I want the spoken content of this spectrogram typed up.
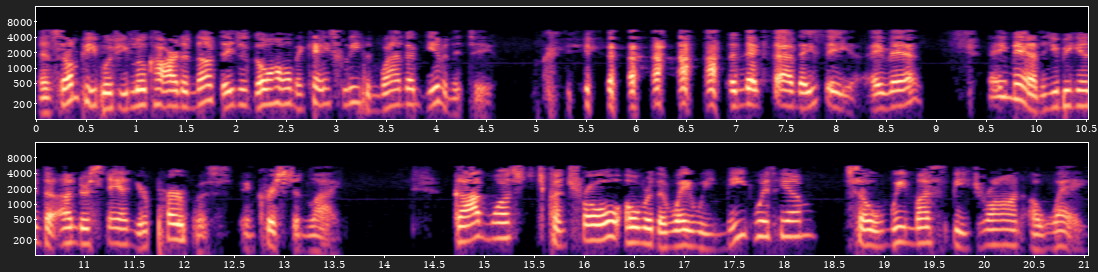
And some people, if you look hard enough, they just go home and can't sleep and wind up giving it to you. the next time they see you. Amen. Amen. And you begin to understand your purpose in Christian life. God wants control over the way we meet with Him, so we must be drawn away,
